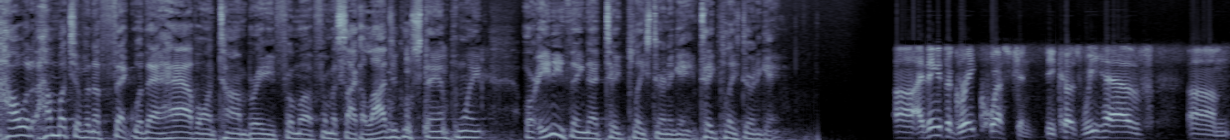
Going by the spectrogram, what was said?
how would, how much of an effect would that have on Tom Brady from a from a psychological standpoint, or anything that take place during a game? Take place during a game. Uh, I think it's a great question because we have um,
